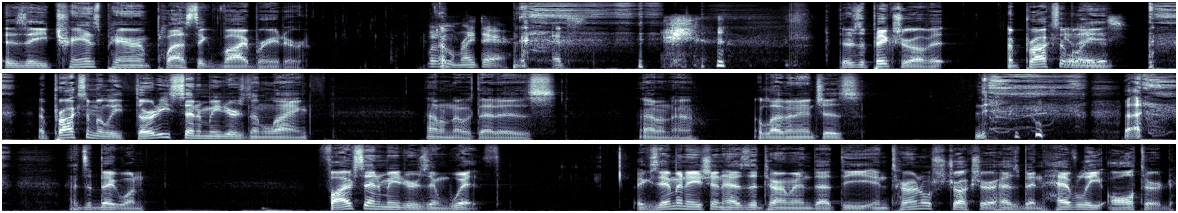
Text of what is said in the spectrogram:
is a transparent plastic vibrator. Boom, right there. That's There's a picture of it. Approximately it is. Approximately 30 centimeters in length. I don't know what that is. I don't know. 11 inches. That's a big one. 5 centimeters in width. Examination has determined that the internal structure has been heavily altered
